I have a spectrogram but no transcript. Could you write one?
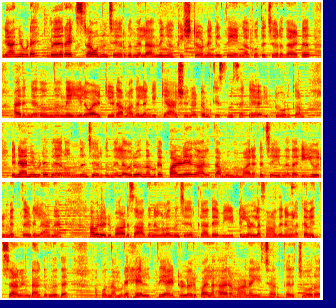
ഞാനിവിടെ വേറെ എക്സ്ട്രാ ഒന്നും ചേർക്കുന്നില്ല. നിങ്ങൾക്ക് ഇഷ്ടമുണ്ടെങ്കിൽ തേങ്ങാക്കൊത്ത് ചെറുതായിട്ട് അരിഞ്ഞതൊന്ന് നെയ്യിൽ വഴറ്റിയിടാം. അതല്ലെങ്കിൽ ക്യാഷ്യൂനട്ടും കിസ്മിസൊക്കെ ഇട്ട് കൊടുക്കാം. ഞാനിവിടെ വേറെ ഒന്നും ചേർക്കുന്നില്ല. ഒരു നമ്മുടെ പഴയ കാലത്ത് അമ്മൂമ്മമാരൊക്കെ ചെയ്യുന്നത് ഈ ഒരു മെത്തേഡിലാണ് അവരൊരുപാട് സാധനങ്ങളൊന്നും ചേർക്കാതെ വീട്ടിലുള്ള സാധനങ്ങളൊക്കെ വെച്ചാണ് ഉണ്ടാക്കുന്നത്. അപ്പോൾ നമ്മുടെ ഹെൽത്തി ആയിട്ടുള്ള ഒരു പലഹാരമാണ് ഈ ശർക്കര ചോറ്.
